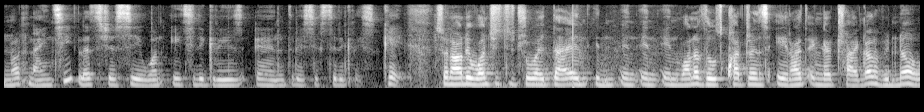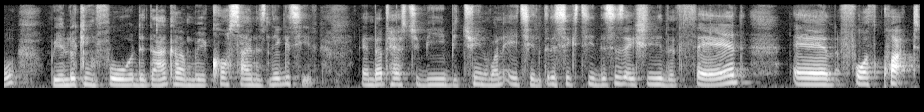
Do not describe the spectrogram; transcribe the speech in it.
not 90 let's just say 180 degrees and 360 degrees. Okay. So now they want you to draw it in, in, in, in one of those quadrants a right angle triangle. We know we are looking for the diagram where cosine is negative. And that has to be between 180 and 360 this is actually the third and fourth quad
